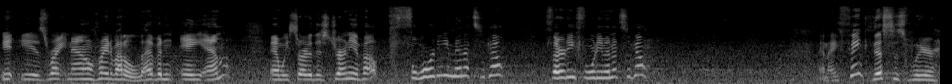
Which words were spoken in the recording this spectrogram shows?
It is right now right about 11 a.m. and we started this journey about 40 minutes ago, 30, 40 minutes ago. And I think this is where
